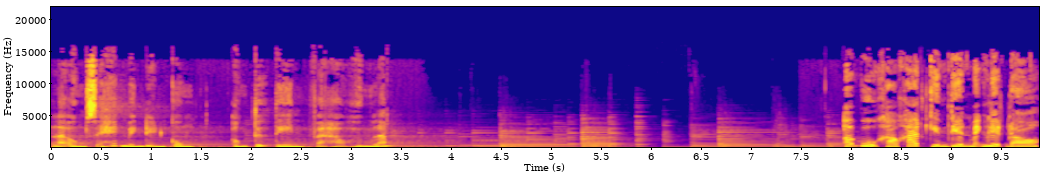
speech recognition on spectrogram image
là ông sẽ hết mình đến cùng. Ông tự tin và hào hứng lắm. Ấp ủ khao khát kiếm tiền mãnh liệt đó,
